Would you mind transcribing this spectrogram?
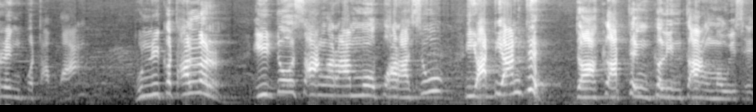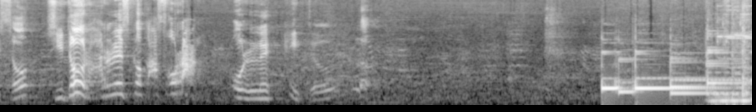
ring petapan puni ketaler ido sang ramo parasu ia diante dah kating kelintang mawiseso sidor harus ke kasorang oleh kita Thank you.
